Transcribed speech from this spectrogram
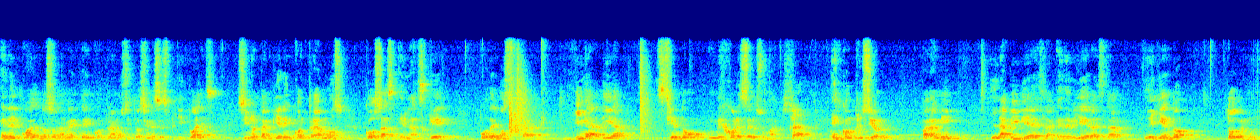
en el cual no solamente encontramos situaciones espirituales, sino también encontramos cosas en las que podemos estar día a día siendo mejores seres humanos. Claro. En conclusión, para mí, la Biblia es la que debiera estar leyendo todo el mundo.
